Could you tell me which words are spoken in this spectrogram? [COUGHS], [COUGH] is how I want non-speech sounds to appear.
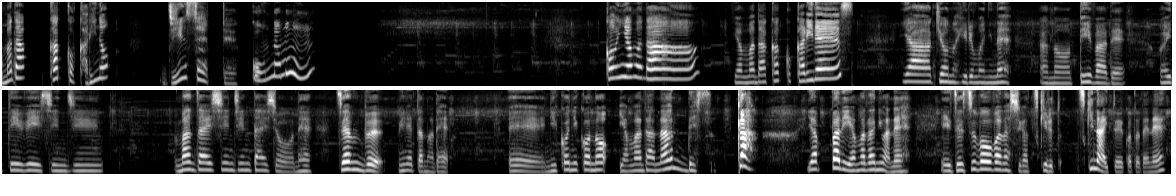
山田かっこ仮の。人生ってこんなもん？今山田山田かっこ仮です。いやー今日の昼間にねあの TVer で YTV 新人漫才新人大賞をね全部見れたのでえー、ニコニコの山田なんですがやっぱり山田にはね、えー、絶望話が尽きると尽きないということでね。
